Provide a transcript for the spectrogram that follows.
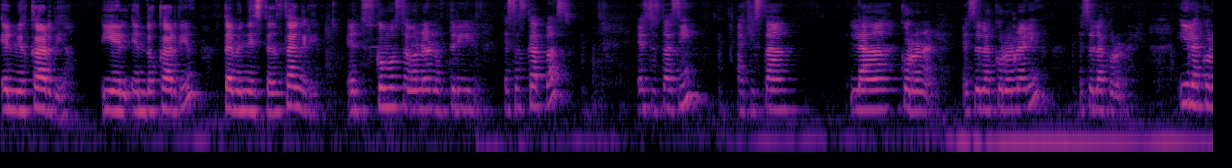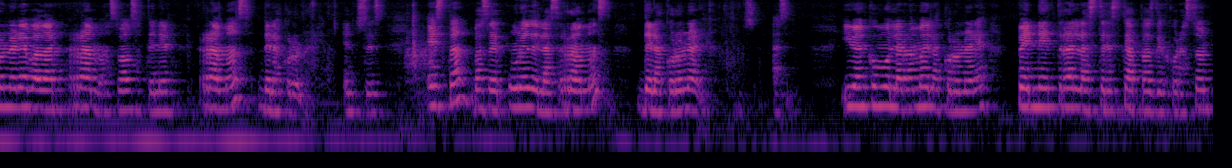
El miocardio y el endocardio también necesitan sangre. Entonces, ¿cómo se van a nutrir estas capas? Esto está así, aquí está la coronaria, esta es la coronaria, esta es la coronaria. Y la coronaria va a dar ramas, vamos a tener ramas de la coronaria. Entonces, esta va a ser una de las ramas de la coronaria. Así. y vean cómo la rama de la coronaria penetra las tres capas del corazón.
